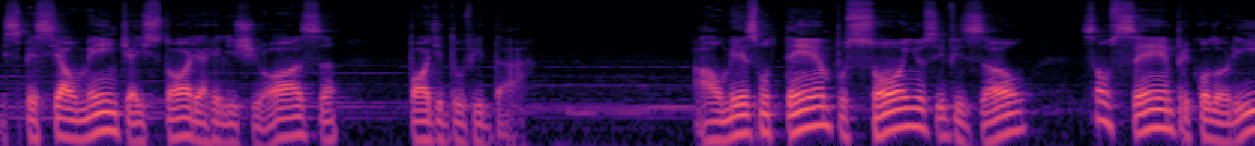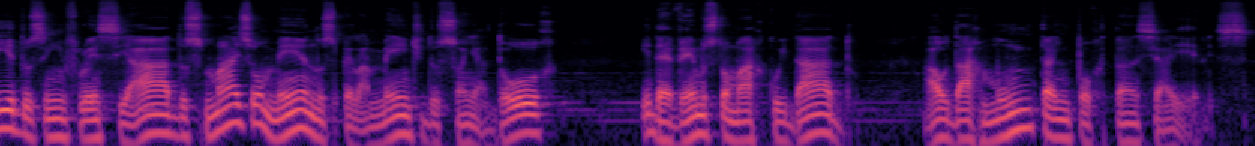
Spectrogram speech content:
especialmente a história religiosa, pode duvidar. Ao mesmo tempo, sonhos e visão são sempre coloridos e influenciados mais ou menos pela mente do sonhador e devemos tomar cuidado ao dar muita importância a eles.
